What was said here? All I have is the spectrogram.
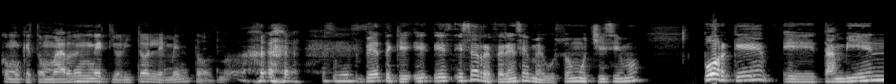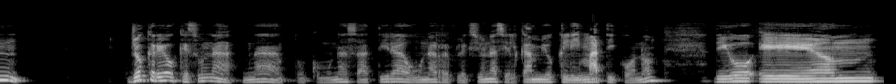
como que tomar de un meteorito elementos, ¿no? Así es. Fíjate que e- es- esa referencia me gustó muchísimo porque eh, también yo creo que es una, una como una sátira o una reflexión hacia el cambio climático, ¿no? Digo, um,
